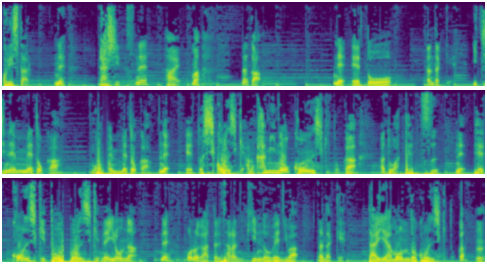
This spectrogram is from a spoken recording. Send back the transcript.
クリスタル、ね、らしいですね。はい。まあ、なんか、ね、えっ、ー、と、なんだっけ、1年目とか、5年目とか、ね、えっ、ー、と、死婚式、あの、紙の婚式とか、あとは鉄、ね、鉄婚式、銅婚式、ね、いろんな、ね、ものがあったり、さらに金の上には、なんだっけ、ダイヤモンド婚式とか、うん、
